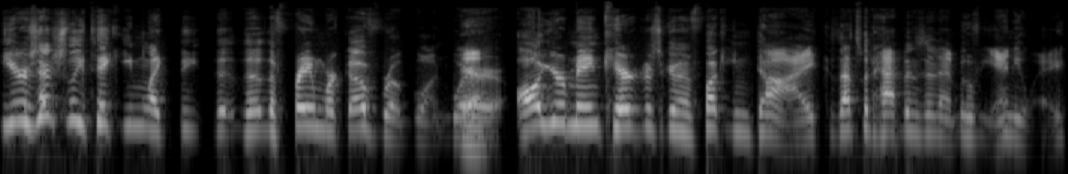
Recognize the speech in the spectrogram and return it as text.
you're essentially taking like the, the, the, framework of Rogue One, where all your main characters are gonna fucking die because that's what happens in that movie anyway.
